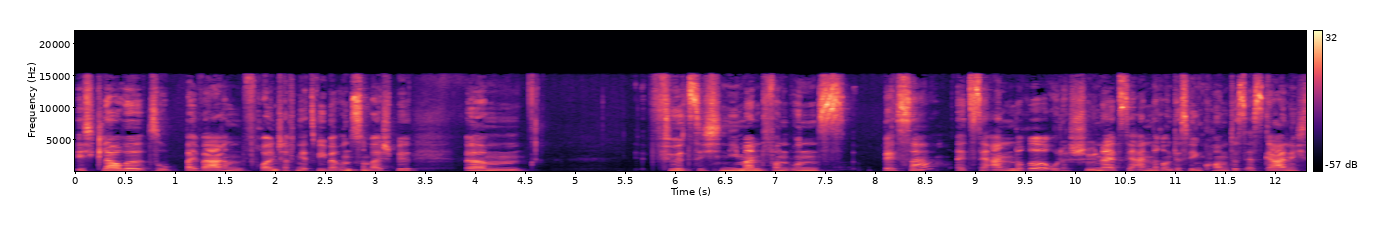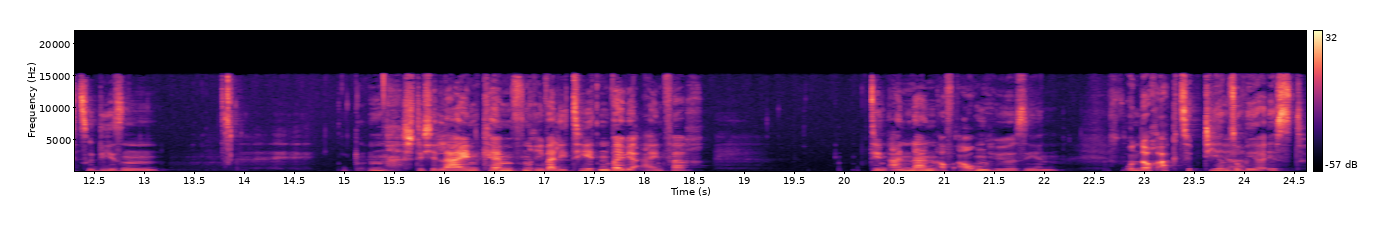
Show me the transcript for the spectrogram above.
ich glaube, so bei wahren Freundschaften, jetzt wie bei uns zum Beispiel, ähm, fühlt sich niemand von uns besser als der andere oder schöner als der andere und deswegen kommt es erst gar nicht zu diesen Sticheleien, Kämpfen, Rivalitäten, weil wir einfach den anderen auf Augenhöhe sehen. Und auch akzeptieren, ja. so wie er ist.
